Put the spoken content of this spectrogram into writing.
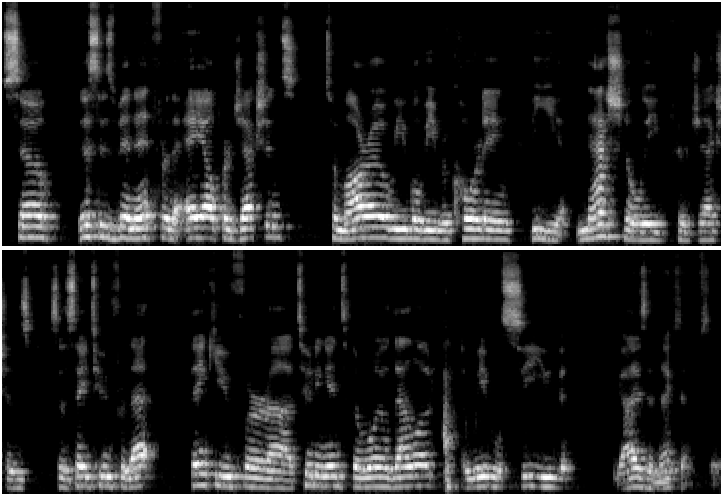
So this has been it for the AL projections. Tomorrow we will be recording the National League projections, so stay tuned for that. Thank you for uh, tuning in to the Royal Download, and we will see you guys in the next episode.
